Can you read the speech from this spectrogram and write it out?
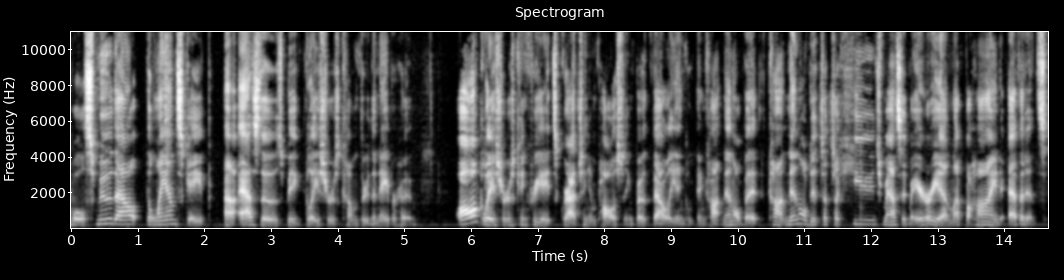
will smooth out the landscape uh, as those big glaciers come through the neighborhood. All glaciers can create scratching and polishing, both valley and, and, continental, but continental did such a huge, massive area and left behind evidence.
